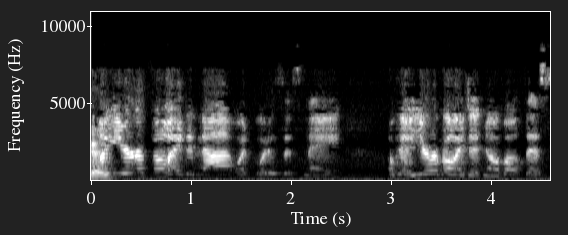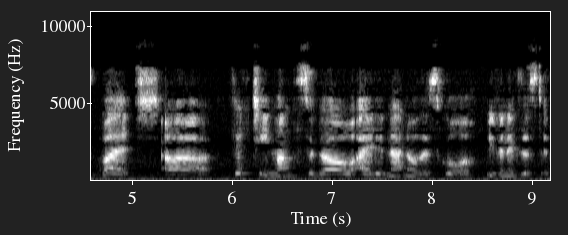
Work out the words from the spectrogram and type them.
A year ago, I did not. What what is this? May. Okay, a year ago, I did know about this, but uh, 15 months ago, I did not know this school even existed.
